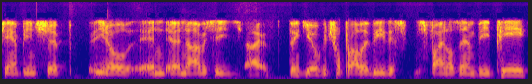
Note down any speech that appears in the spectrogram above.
championship, you know, and and obviously I think Jokic will probably be this, this Finals MVP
